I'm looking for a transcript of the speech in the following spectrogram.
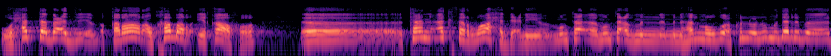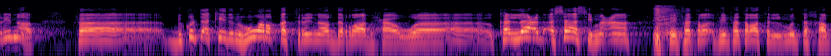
وحتى بعد قرار أو خبر إيقافه كان أكثر واحد يعني ممتع- ممتعض من من هالموضوع كله له المدرب رينارد فبكل تأكيد إنه هو ورقه رينارد الرابحة وكان لاعب أساسي معه في فتره في فترات المنتخب.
